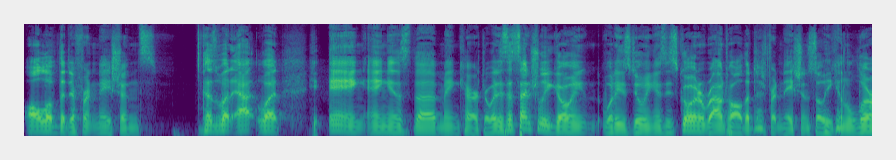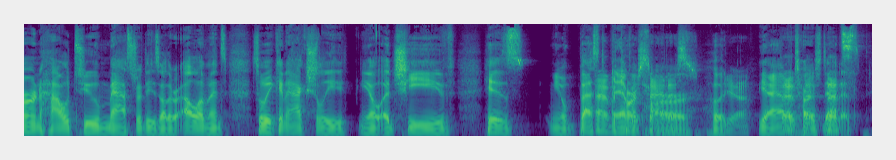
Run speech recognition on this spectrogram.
all of the different nations. Because what at what Aang Aang is the main character. What he's essentially going, what he's doing is he's going around to all the different nations so he can learn how to master these other elements, so he can actually you know achieve his you know best Avatar, avatar status. hood. Yeah. yeah, avatar that- status. That's,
